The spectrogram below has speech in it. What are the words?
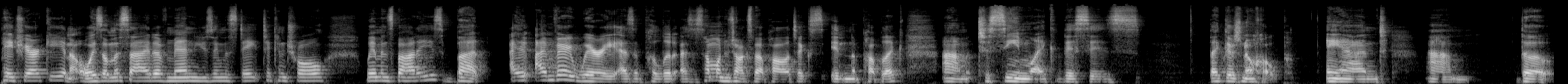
patriarchy and always on the side of men using the state to control women's bodies. But I, am very wary as a polit- as someone who talks about politics in the public um, to seem like this is like there's no hope. And um, the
